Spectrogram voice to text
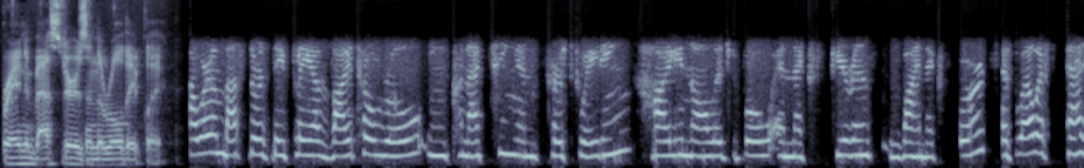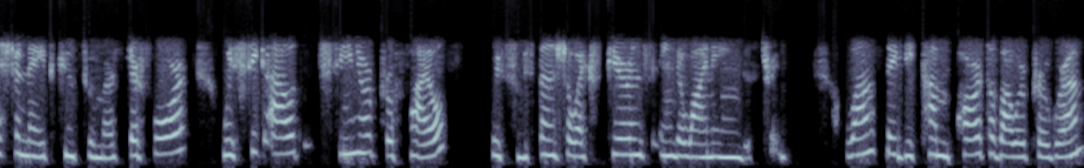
brand ambassadors and the role they play? Our ambassadors, they play a vital role in connecting and persuading highly knowledgeable and experienced wine experts, as well as passionate consumers. Therefore, we seek out senior profiles with substantial experience in the wine industry. Once they become part of our program,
